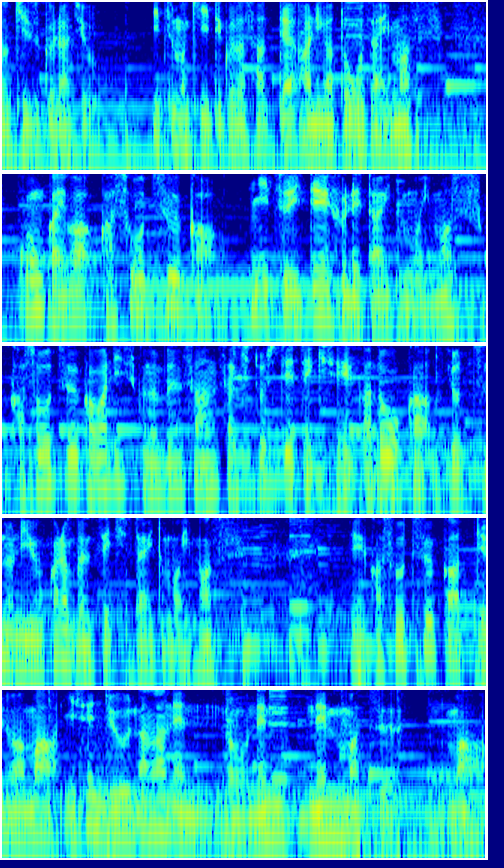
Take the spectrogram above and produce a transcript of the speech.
を築くラジオ。いつも聞いてくださってありがとうございます。今回は仮想通貨について触れたいと思います。仮想通貨はリスクの分散先として適正かどうか4つの理由から分析したいと思います。で仮想通貨っていうのはまあ2017年の年末ま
